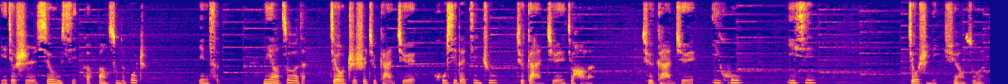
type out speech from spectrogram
也就是休息和放松的过程。因此，你要做的就只是去感觉呼吸的进出，去感觉就好了。去感觉一呼一吸，就是你需要做的。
